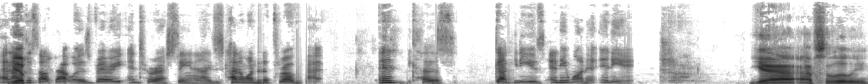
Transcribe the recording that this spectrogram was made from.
And yep. I just thought that was very interesting. And I just kind of wanted to throw that in because God can use anyone at any age. Yeah, absolutely.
